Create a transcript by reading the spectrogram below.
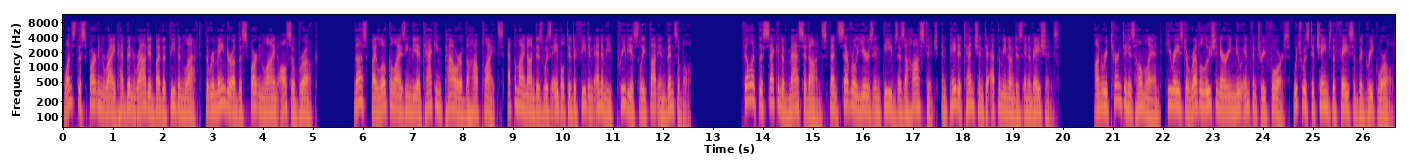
Once the Spartan right had been routed by the Theban left, the remainder of the Spartan line also broke. Thus, by localizing the attacking power of the hoplites, Epaminondas was able to defeat an enemy previously thought invincible. Philip II of Macedon spent several years in Thebes as a hostage, and paid attention to Epaminondas' innovations. On return to his homeland, he raised a revolutionary new infantry force, which was to change the face of the Greek world.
